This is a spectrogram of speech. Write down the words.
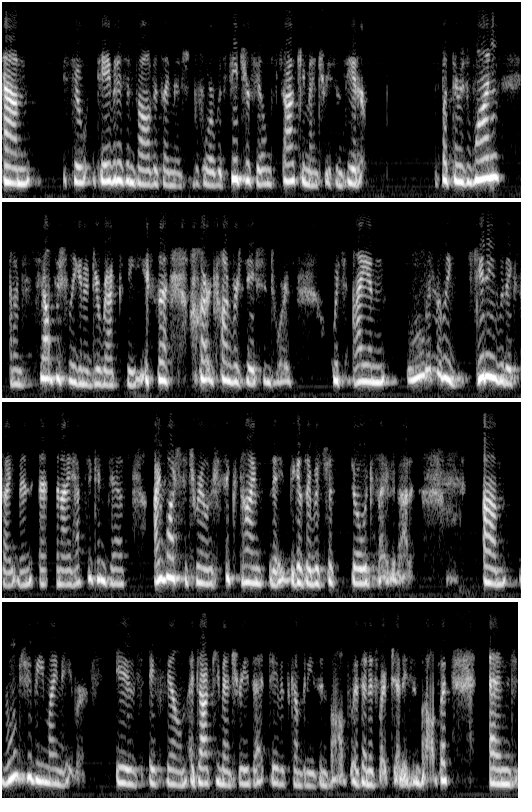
Um, so David is involved, as I mentioned before, with feature films, documentaries, and theater. But there's one, and I'm selfishly going to direct the our conversation towards, which I am literally giddy with excitement. And I have to confess, I watched the trailer six times today because I was just so excited about it. Um, Won't You Be My Neighbor is a film, a documentary that David's company is involved with and his wife Jenny's involved with. And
